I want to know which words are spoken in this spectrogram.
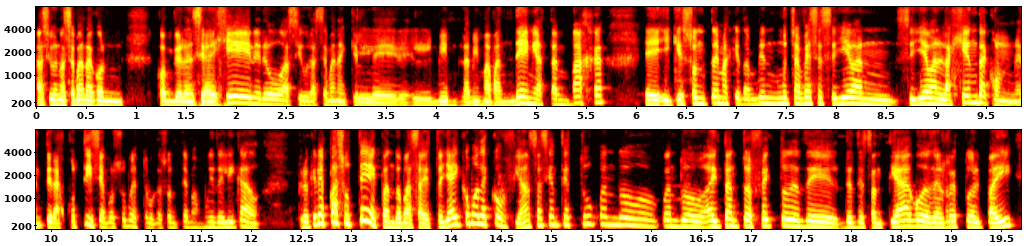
Ha sido una semana con, con violencia de género, ha sido una semana en que la misma pandemia está en baja eh, y que son temas que también muchas veces se llevan, se llevan la agenda con entera justicia, por supuesto, porque son temas muy delicados. Pero ¿qué les pasa a ustedes cuando pasa esto? ¿Ya hay como desconfianza, sientes tú, cuando, cuando hay tanto efecto desde, desde Santiago, desde el resto del país,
